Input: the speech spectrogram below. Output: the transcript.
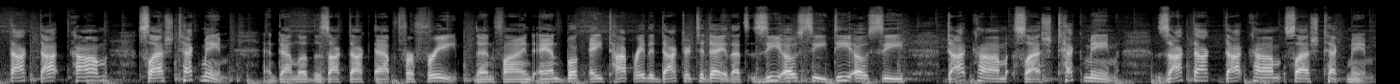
ZocDoc.com slash TechMeme and download the ZocDoc app for free. Then find and book a top-rated doctor today. That's Z-O-C-D-O-C dot com slash TechMeme. ZocDoc.com slash TechMeme.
